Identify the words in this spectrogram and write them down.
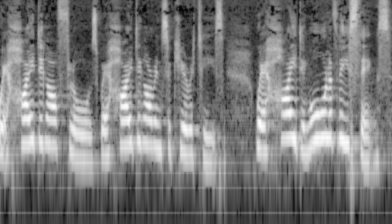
We're hiding our flaws. We're hiding our insecurities. We're hiding all of these things.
